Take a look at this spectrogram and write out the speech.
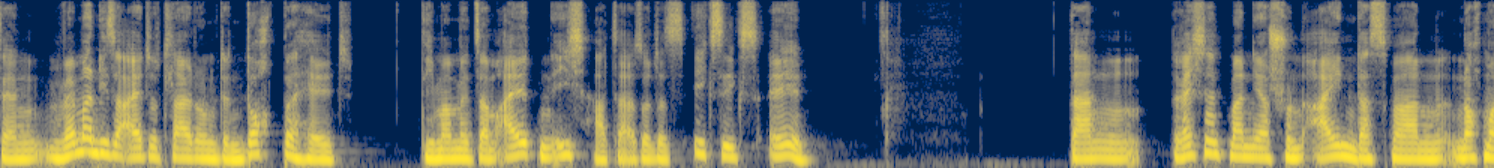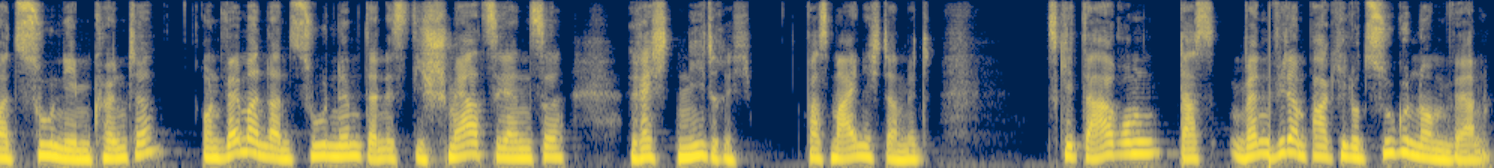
Denn wenn man diese alte Kleidung denn doch behält, die man mit seinem alten Ich hatte, also das XXL, dann rechnet man ja schon ein, dass man nochmal zunehmen könnte. Und wenn man dann zunimmt, dann ist die Schmerzgrenze recht niedrig. Was meine ich damit? Es geht darum, dass wenn wieder ein paar Kilo zugenommen werden,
